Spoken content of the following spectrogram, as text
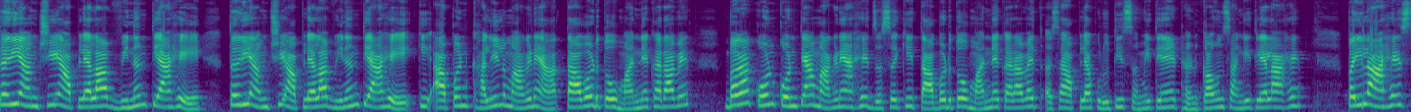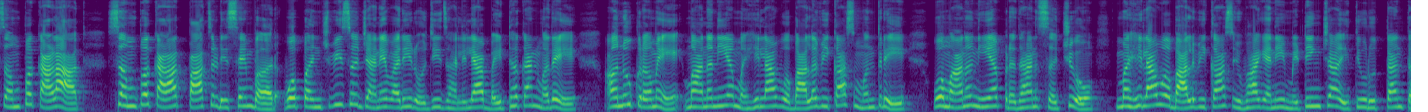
तरी आमची आपल्याला विनंती आहे तरी आमची आपल्याला विनंती आहे की आपण खालील मागण्या ताबडतोब मान्य करावेत. बघा कोणकोणत्या मागण्या आहेत जसं की ताबडतोब मान्य करावेत असं आपल्या कृती समितीने ठणकावून सांगितलेलं आहे. पहिला आहे संप काळात. संप काळात पाच डिसेंबर व पंचवीस जानेवारी रोजी झालेल्या बैठकांमध्ये अनुक्रमे माननीय महिला व बालविकास मंत्री व माननीय प्रधान सचिव महिला व बालविकास विभाग यांनी मिटिंगच्या इतिवृत्तांत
